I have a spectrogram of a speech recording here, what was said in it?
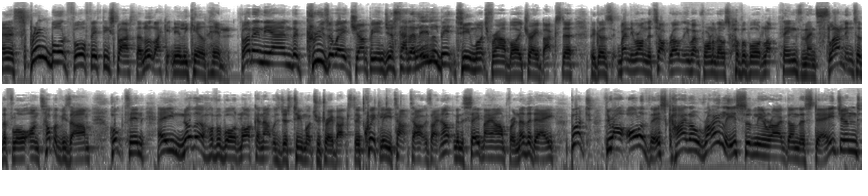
and a springboard 450 splash that looked like it nearly killed him. But in the end, the Cruiserweight champion just had a little bit too much for our boy Trey Baxter because when they were on the top rope, he went for one of those hoverboard lock things and then slammed him to the floor on top of his arm, hooked in another hoverboard lock, and that was just too much for Trey Baxter. Quickly, he tapped out. Was like, no, I'm going to save my arm for another day. But throughout all of this, Kyle O'Reilly suddenly arrived on the stage and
